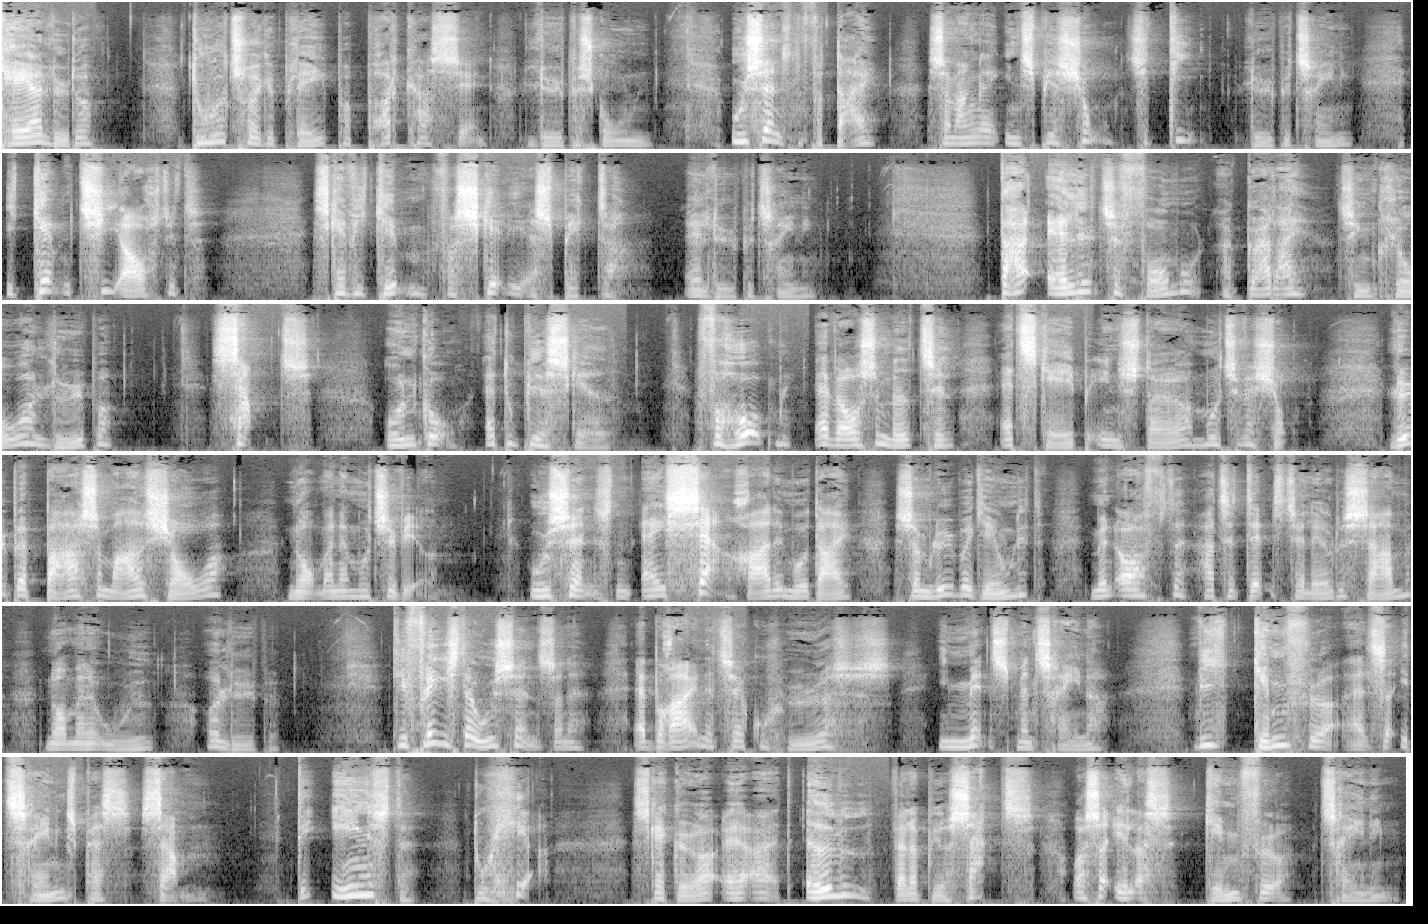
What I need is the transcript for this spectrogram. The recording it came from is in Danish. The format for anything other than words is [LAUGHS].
Kære lytter, du har trykket play på podcastserien Løbeskolen. Udsendelsen for dig, som mangler inspiration til din løbetræning. Igennem 10 afsnit skal vi igennem forskellige aspekter af løbetræning. Der er alle til formål at gøre dig til en klogere løber, samt undgå, at du bliver skadet. Forhåbentlig er vi også med til at skabe en større motivation. Løb er bare så meget sjovere, når man er motiveret. Udsendelsen er især rettet mod dig, som løber jævnligt, men ofte har tendens til at lave det samme, når man er ude og løbe. De fleste af udsendelserne er beregnet til at kunne høres, imens man træner. Vi gennemfører altså et træningspas sammen. Det eneste, du her skal gøre, er at adlyde, hvad der bliver sagt, og så ellers gennemføre træningen.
